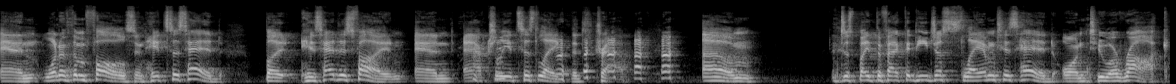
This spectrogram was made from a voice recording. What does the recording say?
and one of them falls and hits his head, but his head is fine, and actually it's his leg that's trapped. Um, despite the fact that he just slammed his head onto a rock.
